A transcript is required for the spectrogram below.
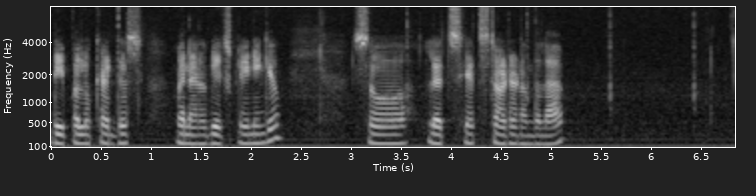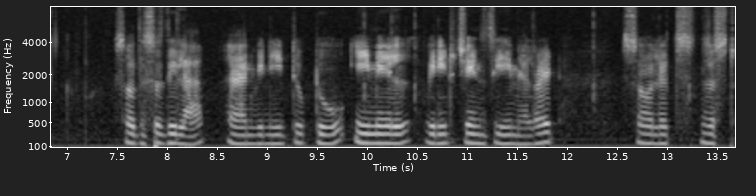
deeper look at this when I'll be explaining you. So let's get started on the lab. So this is the lab and we need to do email we need to change the email right? So let's just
